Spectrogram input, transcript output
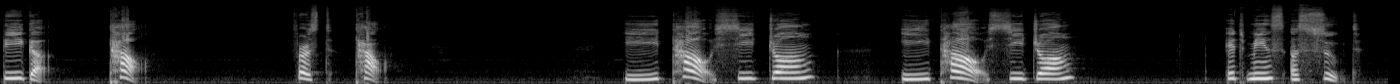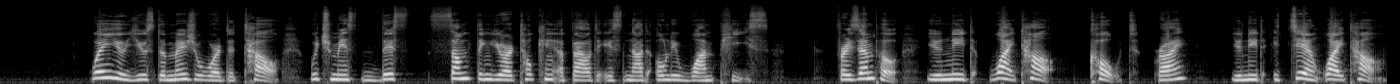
第一个套，first 套，一套西装，一套西装。It means a suit when you use the measure word tao, which means this something you are talking about is not only one piece. For example, you need 外套 coat, right? You need 一件外套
